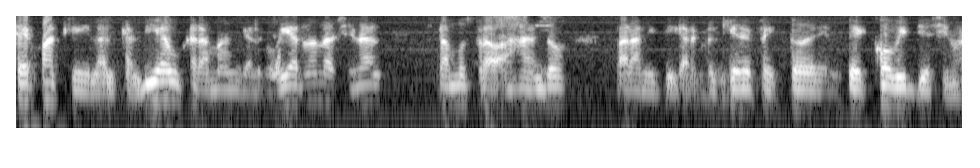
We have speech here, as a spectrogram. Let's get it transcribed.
sepa que la alcaldía de Bucaramanga, el gobierno nacional, estamos trabajando para mitigar cualquier efecto de, COVID-19.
